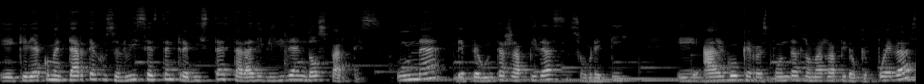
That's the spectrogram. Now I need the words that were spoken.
Eh, quería comentarte, José Luis, esta entrevista estará dividida en dos partes. Una de preguntas rápidas sobre ti, eh, algo que respondas lo más rápido que puedas.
